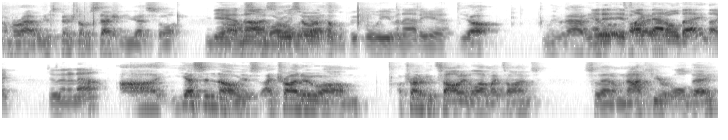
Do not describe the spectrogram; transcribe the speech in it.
I'm all right. We just finished up a session you guys saw. Yeah, Uh, no. So we saw a couple people leaving out of here, Yup. Leaving out of here. and it, little it's like that all day, like just in and out. Uh, yes and no. Yes, I try to. Um, I'm trying to consolidate a lot of my times so that I'm not here all day.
